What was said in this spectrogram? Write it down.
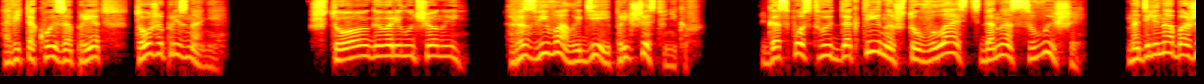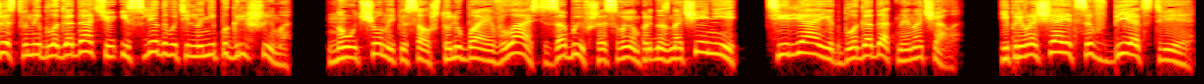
А ведь такой запрет тоже признание. Что, говорил ученый? Развивал идеи предшественников. Господствует доктрина, что власть дана свыше, наделена божественной благодатью и, следовательно, непогрешима. Но ученый писал, что любая власть, забывшая о своем предназначении, теряет благодатное начало и превращается в бедствие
